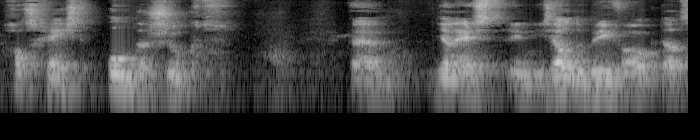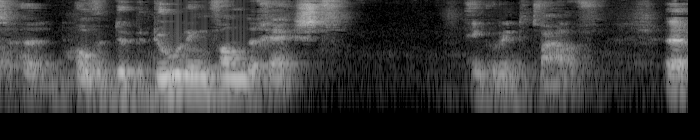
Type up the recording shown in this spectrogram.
Gods geest onderzoekt. Uh, je leest in diezelfde brief ook dat over de bedoeling van de geest. 1 Korinthe 12. Uh,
